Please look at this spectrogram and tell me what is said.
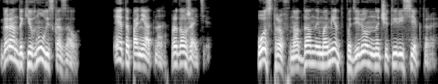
Гаранда кивнул и сказал. «Это понятно. Продолжайте». Остров на данный момент поделен на четыре сектора.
